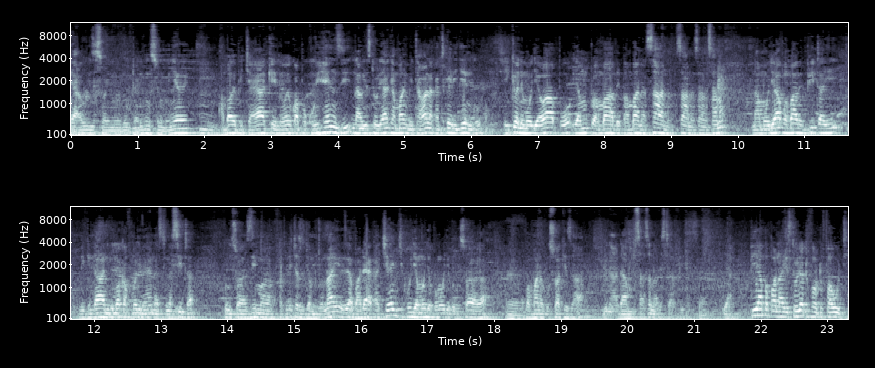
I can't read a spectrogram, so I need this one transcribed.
Ya huyu sio ni Dr. Livingstone mwenyewe mm. ambayo picha yake imewekwa hapo kuihenzi na historia yake ambayo imetawala katika hili jengo ikiwa ni mojawapo ya mtu ambaye amepambana sana sana sana sana na mojawapo ambaye amepita hii Mikindani mwaka 1866 kwenye swala zima la kufuatilia chanzo cha mto Nile, ila baadaye akachange kuja moja kwa moja kwenye swala la kupambana kwa haki za binadamu sasa na West Africa. Yeah. Pia hapa pana historia tofauti tofauti.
